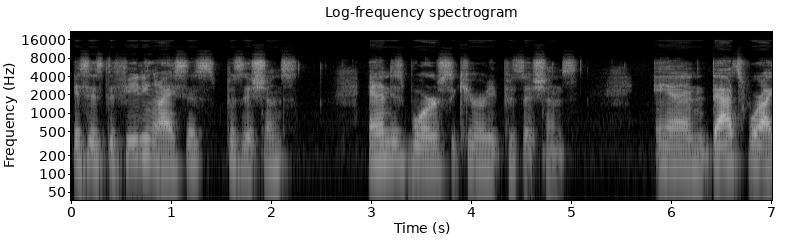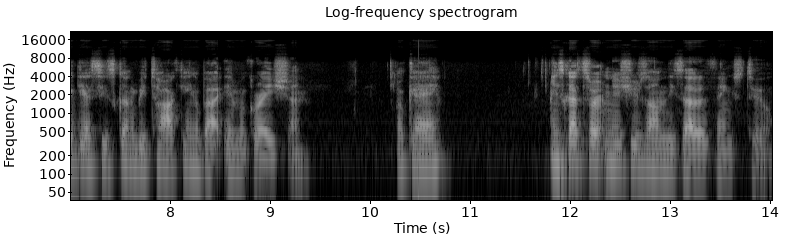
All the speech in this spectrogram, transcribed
is his defeating ISIS positions and his border security positions. And that's where I guess he's going to be talking about immigration. Okay? He's got certain issues on these other things too.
